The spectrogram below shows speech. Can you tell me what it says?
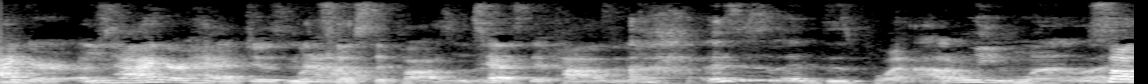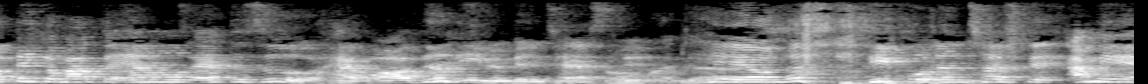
tiger. A tiger had just now tested positive. tested positive. This is at this point. I don't even want to like. So think about the animals at the zoo. Have all them even been tested? oh my god. Hell no. People done touched it. I mean,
